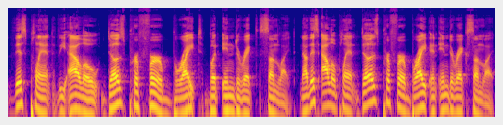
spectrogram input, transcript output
this plant, the aloe, does prefer bright but indirect sunlight. Now, this aloe plant does prefer bright and indirect sunlight.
